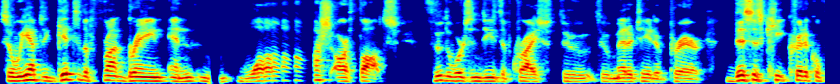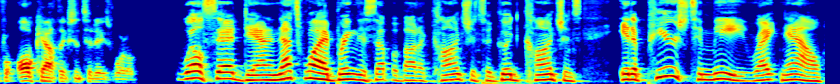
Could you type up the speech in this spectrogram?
So we have to get to the front brain and wash our thoughts through the words and deeds of Christ through through meditative prayer. This is key critical for all Catholics in today's world. Well said, Dan, and that's why I bring this up about a conscience, a good conscience. It appears to me right now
